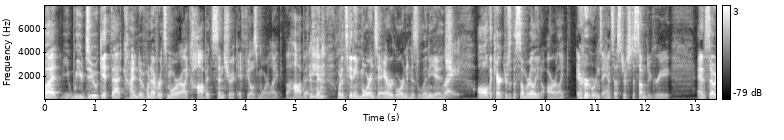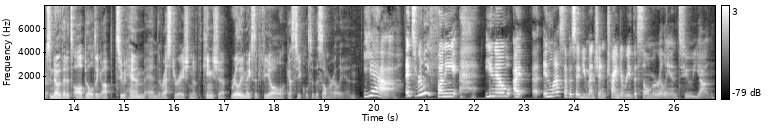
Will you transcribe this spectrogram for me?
But you, you do get that kind of whenever it's more like Hobbit centric, it feels more like The Hobbit. And then when it's getting more into Aragorn and his lineage, Right. all the characters of the Silmarillion are like Aragorn's ancestors to some degree. And so to know that it's all building up to him and the restoration of the kingship really makes it feel like a sequel to the Silmarillion. Yeah, it's really funny. You know, I uh, in last episode you mentioned trying to read the Silmarillion too young,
